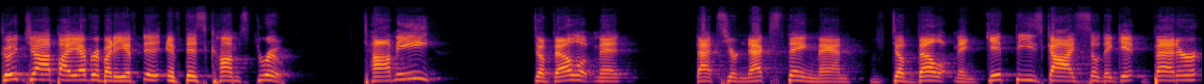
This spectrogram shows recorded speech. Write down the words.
Good job by everybody if, th- if this comes through. Tommy, development. That's your next thing, man. Development. Get these guys so they get better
